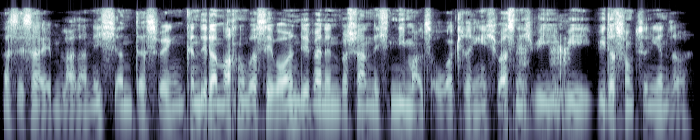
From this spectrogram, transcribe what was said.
Das ist er eben leider nicht. Und deswegen können die da machen, was sie wollen. Die werden ihn wahrscheinlich niemals overkriegen. Ich weiß nicht, wie, wie, wie das funktionieren soll.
